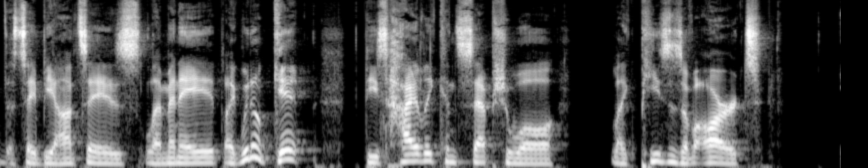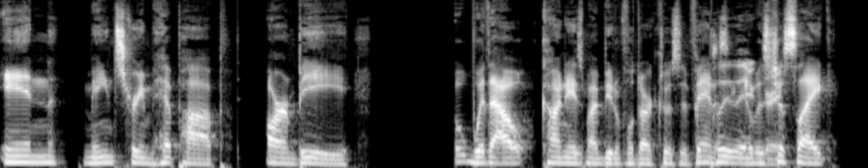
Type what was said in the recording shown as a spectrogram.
let's say Beyonce's Lemonade. Like we don't get these highly conceptual like pieces of art in mainstream hip hop R and B without Kanye's My Beautiful Dark Twisted Fantasy. Completely it was agree. just like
